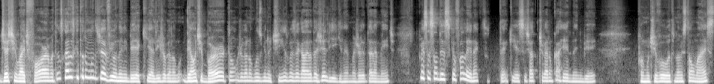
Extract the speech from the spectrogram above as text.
Justin Wright Forma. Tem uns caras que todo mundo já viu na NBA aqui ali jogando. Deontay Burton jogando alguns minutinhos, mas é a galera da G-League, né? Majoritariamente. Com exceção desses que eu falei, né? Que, que esses já tiveram carreira na NBA. Por um motivo ou outro não estão mais.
